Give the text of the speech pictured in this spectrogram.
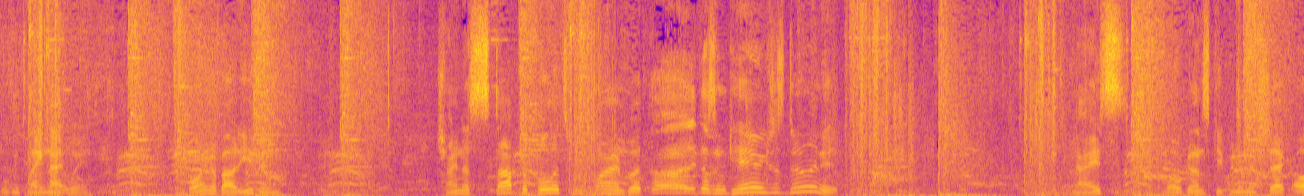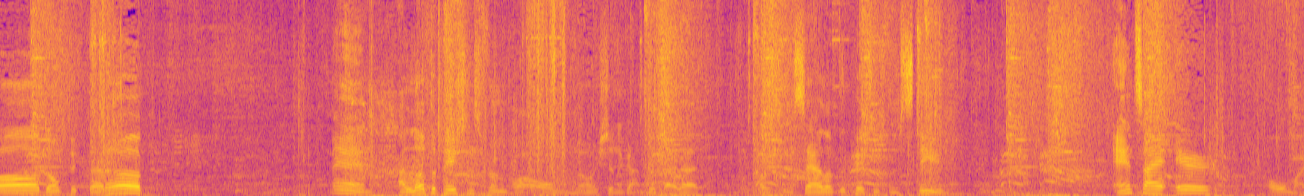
will be playing Nightwing. Going about even. Trying to stop the bullets from flying, but uh, he doesn't care. He's just doing it. Nice. Low guns keeping him in check. Oh, don't pick that up. Man, I love the patience from. Oh no, he shouldn't have gotten hit by that. I was gonna say I love the patience from Steve. Anti-air. Oh my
